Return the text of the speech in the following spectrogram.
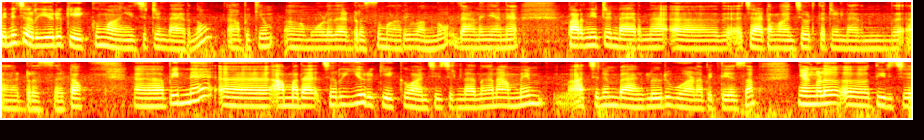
പിന്നെ ചെറിയൊരു കേക്കും വാങ്ങിച്ചിട്ടുണ്ടായിരുന്നു. അപ്പോഴേക്കും മോളത് ഡ്രസ്സ് മാറി വന്നു. ഇതാണ് ഞാൻ പറഞ്ഞിട്ടുണ്ടായിരുന്ന ചേട്ടൻ വാങ്ങിച്ചു കൊടുത്തിട്ടുണ്ടായിരുന്നത് ഡ്രസ്സ് കേട്ടോ. പിന്നെ അമ്മ ചെറിയൊരു കേക്ക് വാങ്ങിച്ചു വെച്ചിട്ടുണ്ടായിരുന്നു. കാരണം അമ്മയും അച്ഛനും ബാംഗ്ലൂർ പോവാണ് പിറ്റേ ദിവസം. ഞങ്ങൾ തിരിച്ച്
